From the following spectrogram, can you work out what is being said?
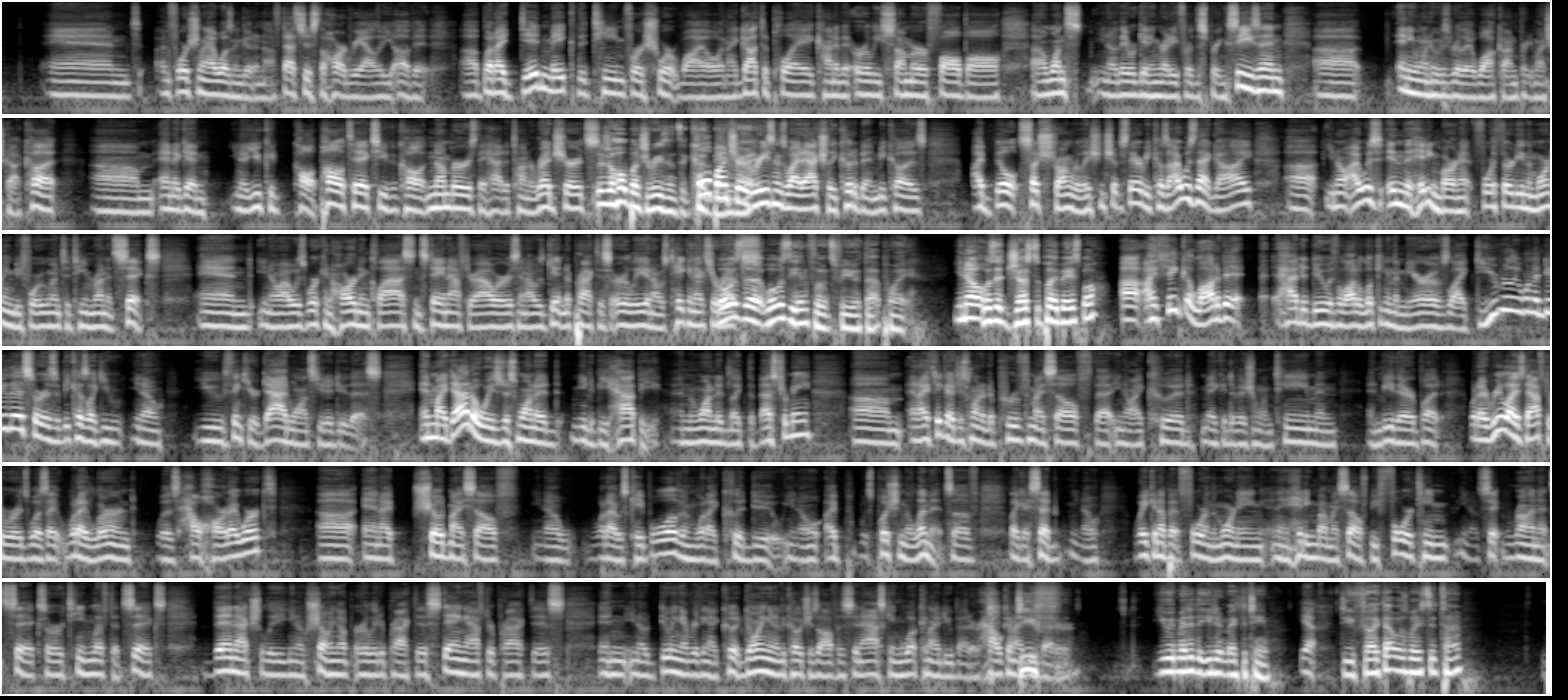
and unfortunately, I wasn't good enough. That's just the hard reality of it. Uh, but I did make the team for a short while, and I got to play kind of an early summer, fall ball. Uh, once you know they were getting ready for the spring season, uh, anyone who was really a walk on pretty much got cut. Um, and again, you know, you could call it politics, you could call it numbers. They had a ton of red shirts. There's a whole bunch of reasons it could A whole be, bunch right? of reasons why it actually could have been because I built such strong relationships there because I was that guy. Uh, you know, I was in the hitting barn at 4:30 in the morning before we went to team run at six, and you know I was working hard in class and staying after hours, and I was getting to practice early, and I was taking extra What reps. was the what was the influence for you at that point? You know, Was it just to play baseball? uh, I think a lot of it had to do with a lot of looking in the mirror of like, do you really want to do this, or is it because like you, you know, you think your dad wants you to do this? And my dad always just wanted me to be happy and wanted like the best for me. Um, and I think I just wanted to prove to myself that you know I could make a Division One team and and be there. But what I realized afterwards was I what I learned was how hard I worked, uh, and I showed myself, you know, what I was capable of and what I could do. You know, I p- was pushing the limits of, like I said, you know, waking up at four in the morning and hitting by myself before team, you know, sit, run at six or team lift at six. Then actually, you know, showing up early to practice, staying after practice, and you know, doing everything I could, going into the coach's office and asking, "What can I do better? How can Do I do f- better?" You admitted that you didn't make the team. Yeah. Do you feel like that was wasted time?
